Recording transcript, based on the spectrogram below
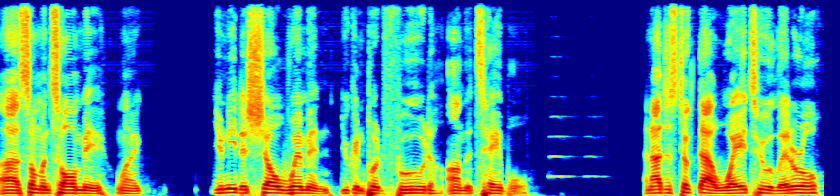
uh, someone told me like, you need to show women you can put food on the table, and I just took that way too literal.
